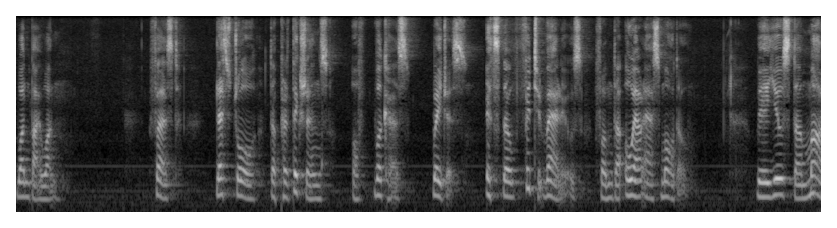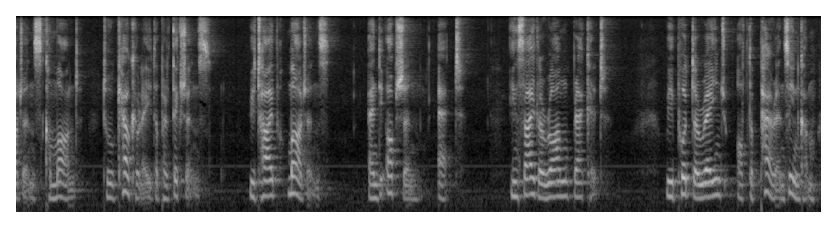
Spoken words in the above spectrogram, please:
one by one. First, Let's draw the predictions of workers' wages. It's the fitted values from the OLS model. We use the margins command to calculate the predictions. We type margins and the option at. Inside the round bracket, we put the range of the parent's income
